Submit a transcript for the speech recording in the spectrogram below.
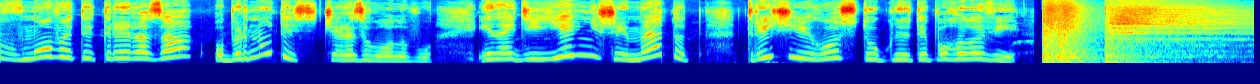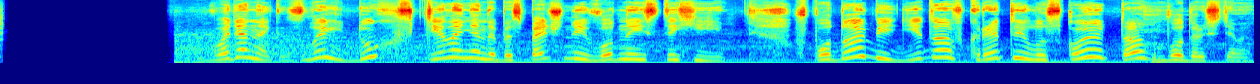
вмовити три рази обернутись через голову, і найдієвніший метод тричі його стукнути по голові. Водяник злий дух втілення небезпечної водної стихії, в подобі діда вкритий лускою та водоростями.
